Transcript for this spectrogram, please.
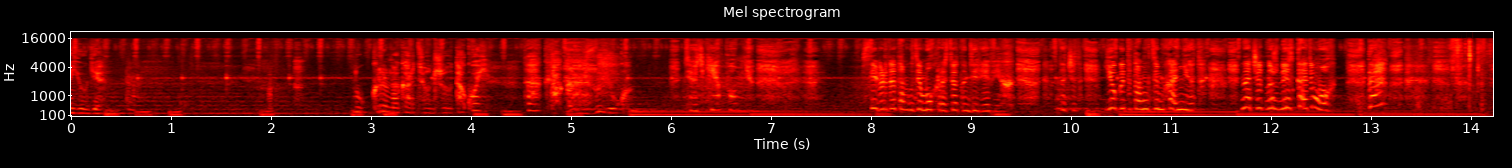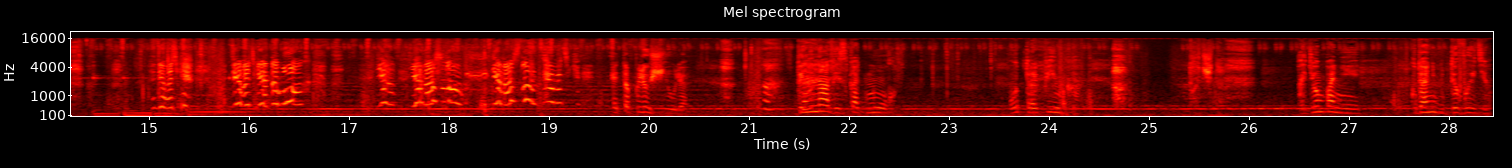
На юге. Ну, Крым на карте, он же такой. Так. Так, а внизу юг. Девочки, я помню. Север это там, где мох растет на деревьях. Значит, юг это там, где мха нет. Значит, нужно искать мох, да? Девочки, девочки, это мох! Я, я нашла! Я нашла, девочки! Это плющ, Юля. Да не надо искать мох. Вот тропинка. Точно. Пойдем по ней. Куда-нибудь да выйдем.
